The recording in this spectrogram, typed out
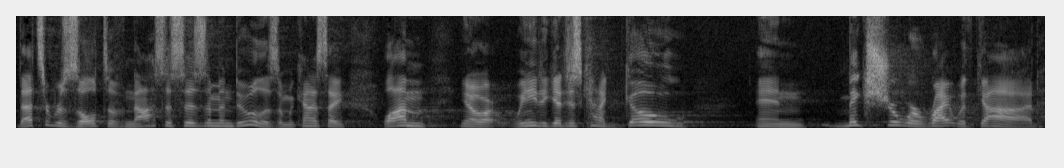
that's a result of Gnosticism and dualism. We kind of say, well, I'm, you know, we need to get, just kind of go and make sure we're right with God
